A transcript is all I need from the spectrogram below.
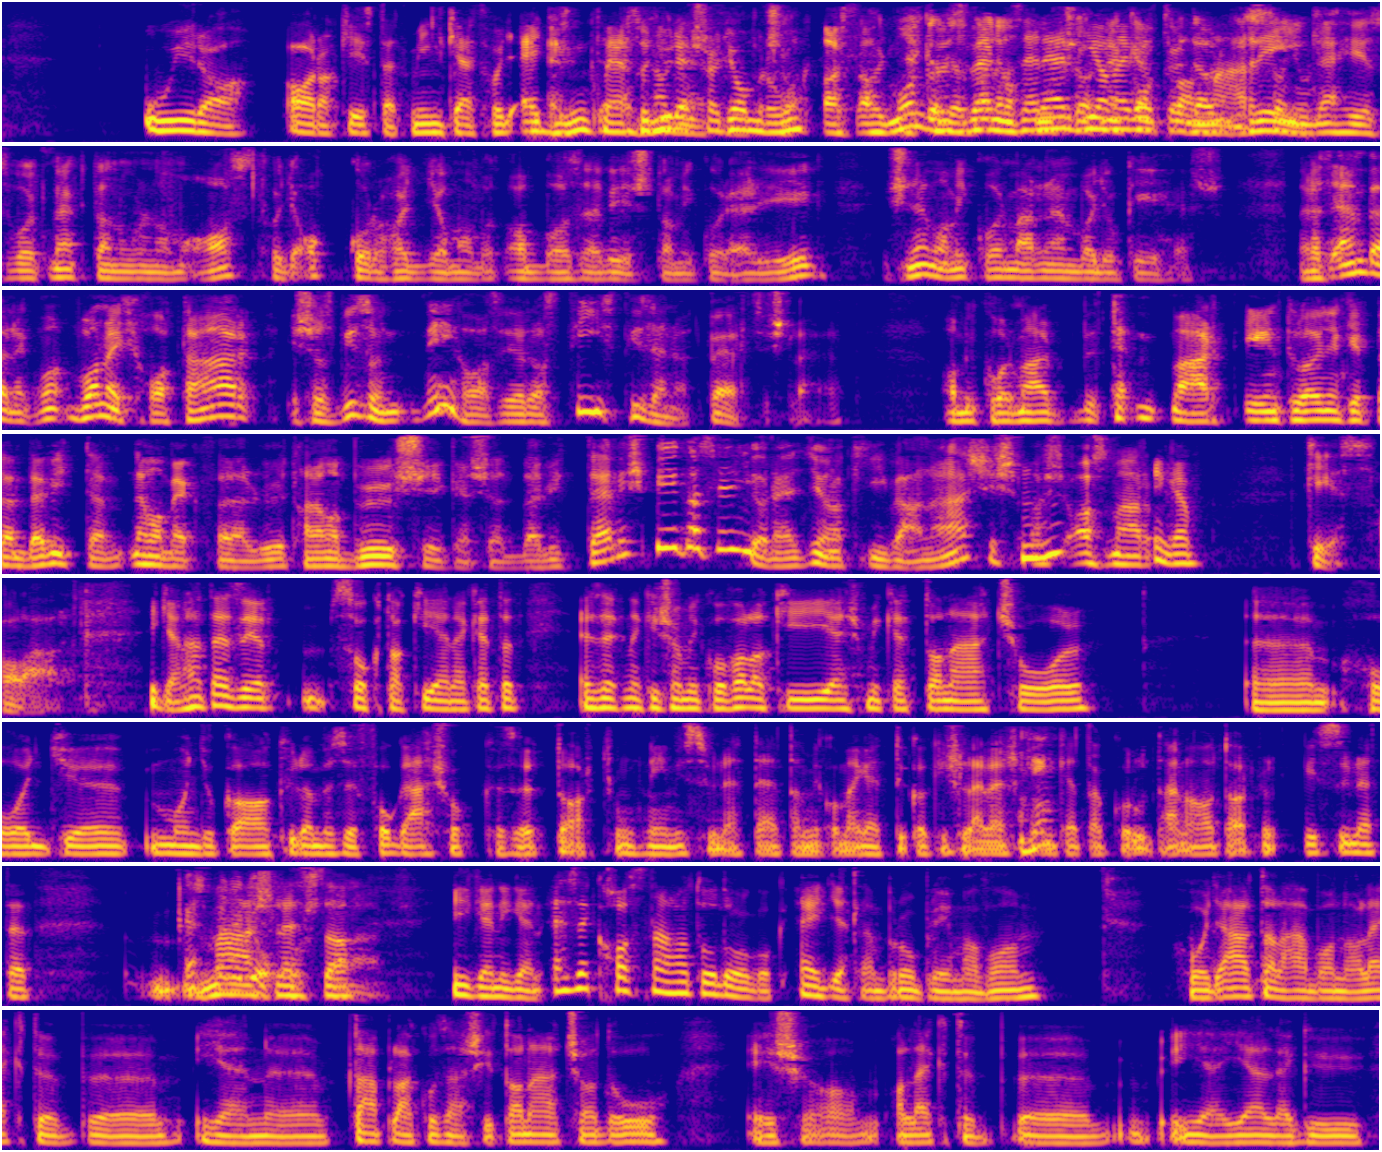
újra arra késztet minket, hogy együnk, mert hogy üres a gyomrunk. Azt, ahogy mondod, az, az energia meg ott van már rég. nehéz volt megtanulnom azt, hogy akkor hagyjam abba az evést, amikor elég, és nem amikor már nem vagyok éhes. Mert az embernek van, van egy határ, és az bizony néha azért az 10-15 perc is lehet amikor már, te, már én tulajdonképpen bevittem, nem a megfelelőt, hanem a bőségeset bevittem, és még azért jön egy olyan kívánás, és mm-hmm. az, az már Igen kész, halál. Igen, hát ezért szoktak ilyeneket. Tehát ezeknek is, amikor valaki ilyesmiket tanácsol, hogy mondjuk a különböző fogások között tartsunk némi szünetet, amikor megettük a kis leveskénket, akkor utána, ha tartunk kis szünetet, Ez más lesz a... Tanács. Igen, igen. Ezek használható dolgok. Egyetlen probléma van, hogy általában a legtöbb ö, ilyen ö, táplálkozási tanácsadó és a, a legtöbb ö, ilyen jellegű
